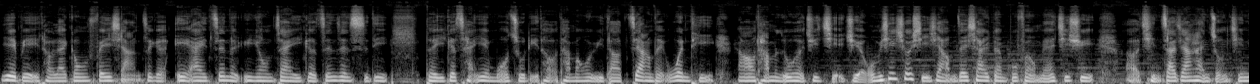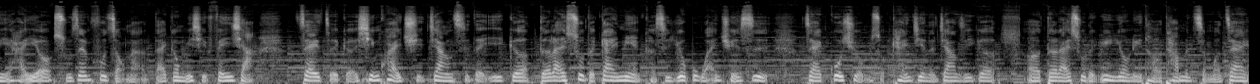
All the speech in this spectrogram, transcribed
业别里头来跟我们分享这个 AI 真的运用在一个真正实地的一个产业模组里头，他们会遇到这样的问题，然后他们如何去解决。我们先休息一下，我们在下一段部分我们要继续呃，请张江汉总经理还有淑珍副总呢来跟我们一起分享。在这个新快取这样子的一个得来速的概念，可是又不完全是在过去我们所看见的这样子一个呃德来树的运用里头，他们怎么在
